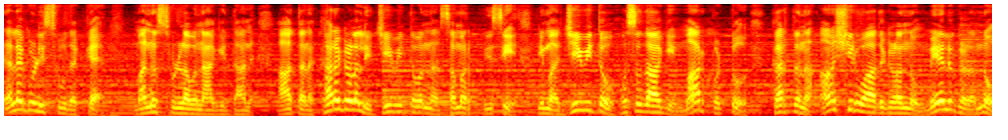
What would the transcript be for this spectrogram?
ನೆಲೆಗೊಳಿಸುವುದಕ್ಕೆ ಮನಸ್ಸುಳ್ಳವನಾಗಿದ್ದಾನೆ. ಆತನ ಕರಗಳಲ್ಲಿ ಜೀವಿತವನ್ನು ಸಮರ್ಪಿಸಿ, ನಿಮ್ಮ ಜೀವಿತವು ಹೊಸದಾಗಿ ಮಾರ್ಪಟ್ಟು ಕರ್ತನ ಆಶೀರ್ವಾದಗಳನ್ನು, ಮೇಲುಗಳನ್ನು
